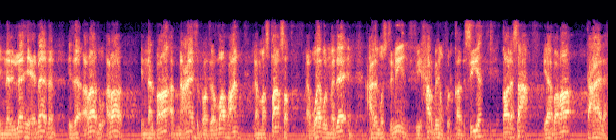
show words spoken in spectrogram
إن لله عبادا إذا أرادوا أراد. إن البراء بن عازب رضي الله عنه لما استعصت أبواب المدائن على المسلمين في حربهم في القادسية قال سعد يا براء تعالى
